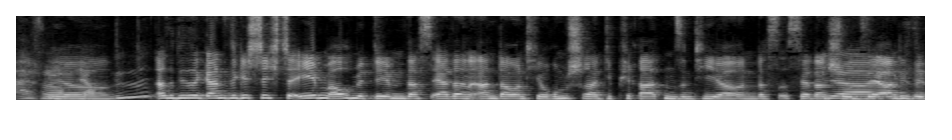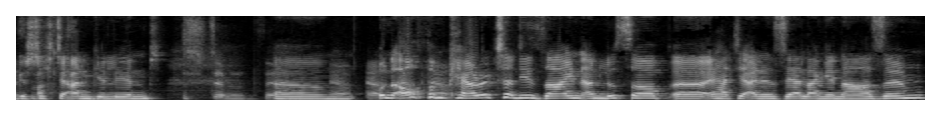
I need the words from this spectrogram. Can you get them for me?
Also, ja. ja. Also diese ganze Geschichte eben auch mit dem, dass er dann andauernd hier rumschreit, die Piraten sind hier und das ist ja dann ja, schon sehr an diese Geschichte angelehnt. Das stimmt, sehr. Ähm, und auch vom Character Design an Lysop, äh, er hat ja eine sehr lange Nase.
